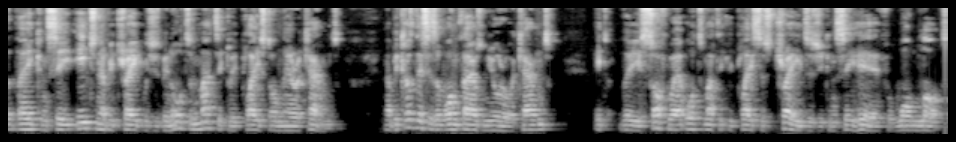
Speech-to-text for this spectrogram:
that they can see each and every trade which has been automatically placed on their account. Now, because this is a 1000 euro account, it, the software automatically places trades, as you can see here, for one lot,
